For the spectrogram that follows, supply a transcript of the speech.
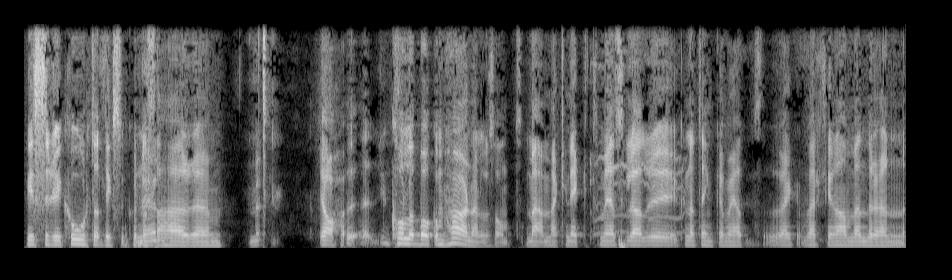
Visst är det ju coolt att liksom kunna Men- så här eh, Men- Ja, kolla bakom hörn eller sånt med, med Kinect. Men jag skulle aldrig kunna tänka mig att verk, verkligen använda den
